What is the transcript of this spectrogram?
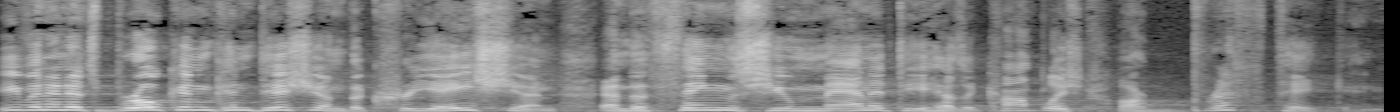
Even in its broken condition, the creation and the things humanity has accomplished are breathtaking.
